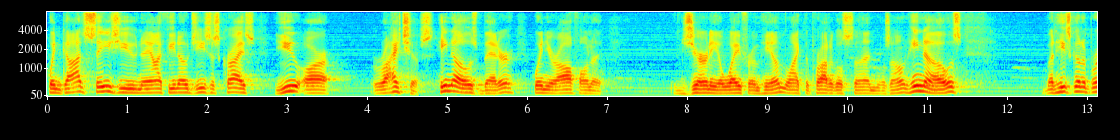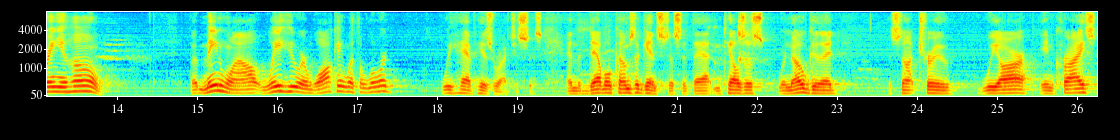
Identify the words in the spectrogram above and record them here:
When God sees you now, if you know Jesus Christ, you are righteous. He knows better when you're off on a journey away from Him, like the prodigal son was on. He knows, but He's going to bring you home. But meanwhile, we who are walking with the Lord, we have His righteousness. And the devil comes against us at that and tells us we're no good. It's not true. We are in Christ,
